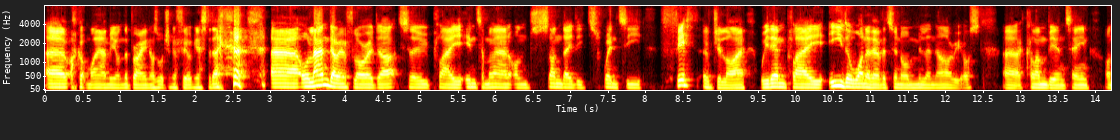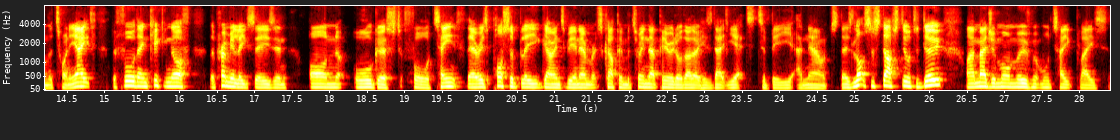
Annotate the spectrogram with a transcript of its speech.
Uh, I got Miami on the brain. I was watching a film yesterday. uh, Orlando in Florida to play Inter Milan on Sunday the 25th of July. We then play either one of Everton or Millonarios, uh, Colombian team, on the 28th. Before then kicking off the Premier League season on August 14th. There is possibly going to be an Emirates Cup in between that period, although it is that yet to be announced. There's lots of stuff still to do. I imagine more movement will take place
